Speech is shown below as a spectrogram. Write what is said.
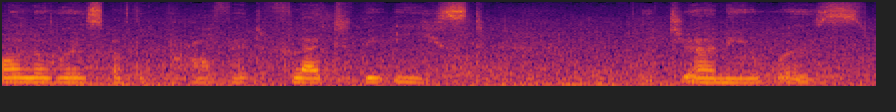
Followers of the Prophet fled to the east. The journey was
